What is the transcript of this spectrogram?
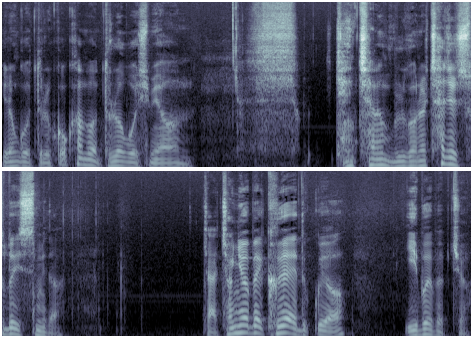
이런 곳들을 꼭 한번 둘러보시면 괜찮은 물건을 찾을 수도 있습니다. 자, 정엽의 그애 듣고요. 2부에 뵙죠.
